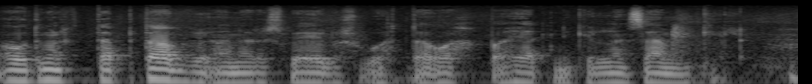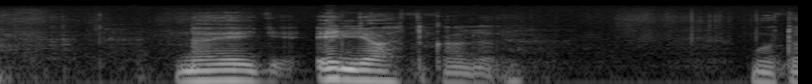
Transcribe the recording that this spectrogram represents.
automat tap tavvi anaris veilus vuotta vahpa jätnikillä sämkillä. No ei, ei jahtakaan. Mutta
